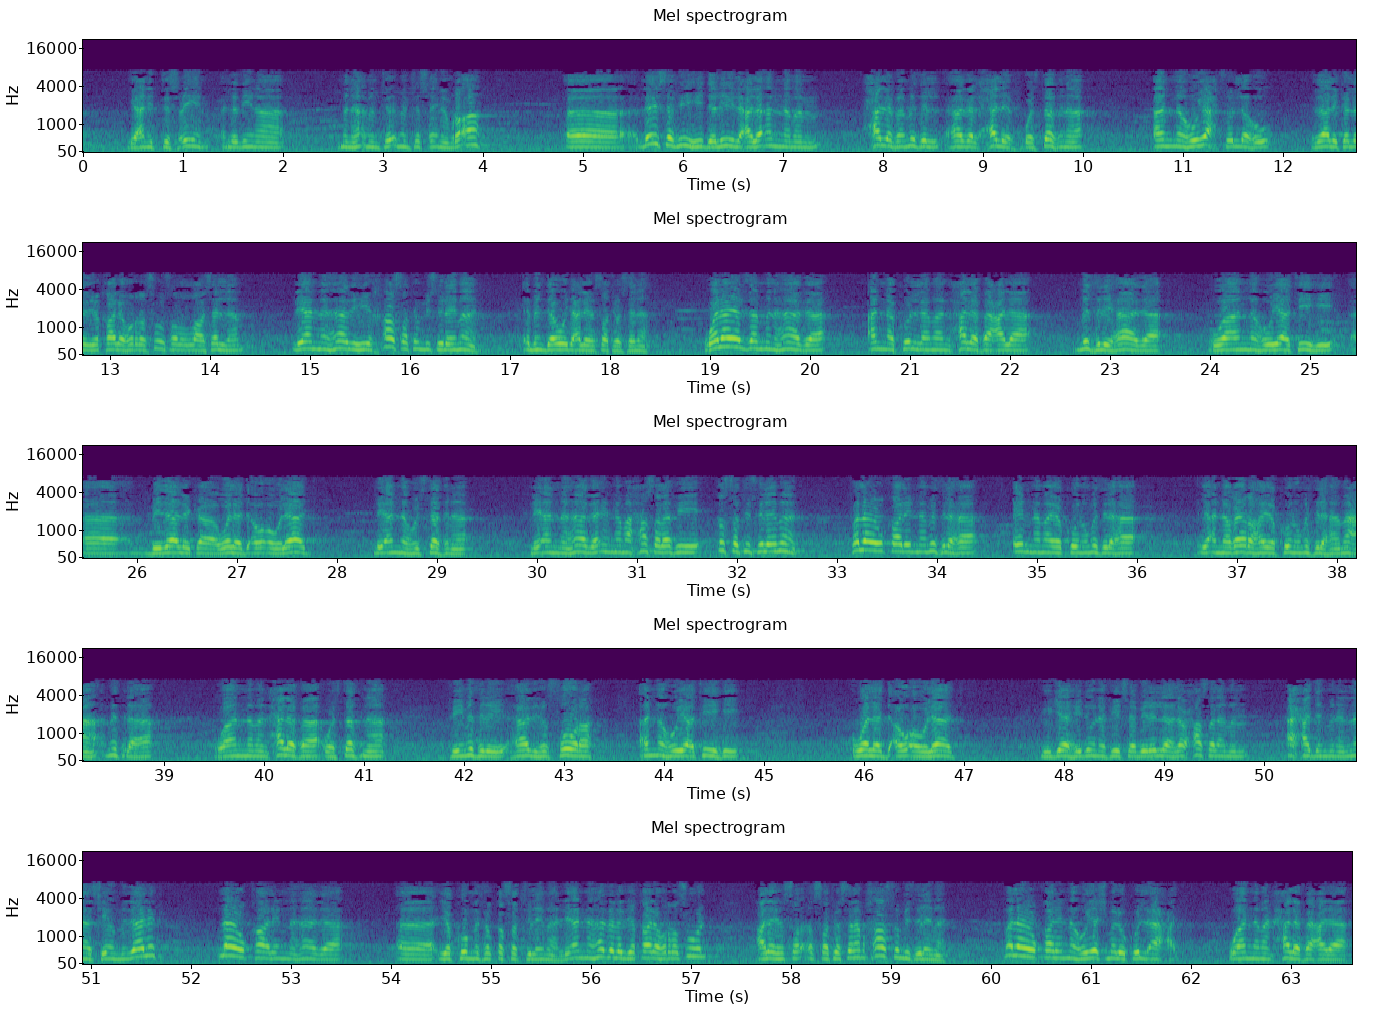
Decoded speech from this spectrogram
يعني التسعين الذين من من تسعين امرأة آه ليس فيه دليل على أن من حلف مثل هذا الحلف واستثنى أنه يحصل له ذلك الذي قاله الرسول صلى الله عليه وسلم لأن هذه خاصة بسليمان ابن داود عليه الصلاة والسلام. ولا يلزم من هذا أن كل من حلف على مثل هذا وأنه يأتيه آه، بذلك ولد أو أولاد لأنه استثنى لأن هذا إنما حصل في قصة سليمان. فلا يقال إن مثلها إنما يكون مثلها لأن غيرها يكون مثلها مع مثلها وأن من حلف واستثنى في مثل هذه الصورة أنه يأتيه ولد أو أولاد يجاهدون في سبيل الله. لو حصل من أحد من الناس شيء من ذلك لا يقال إن هذا آه، يكون مثل قصة سليمان لأن هذا الذي قاله الرسول عليه الصلاة والسلام خاص بسليمان. فلا يقال إنه يشمل كل أحد وأن من حلف على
